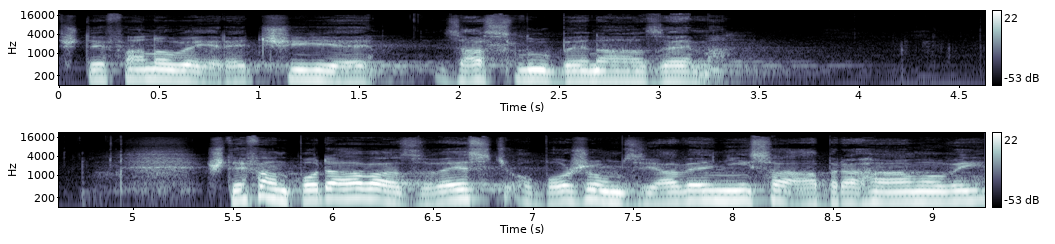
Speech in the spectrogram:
Štefanovej reči je zaslúbená zem. Štefan podáva zväzť o Božom zjavení sa Abrahámovi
